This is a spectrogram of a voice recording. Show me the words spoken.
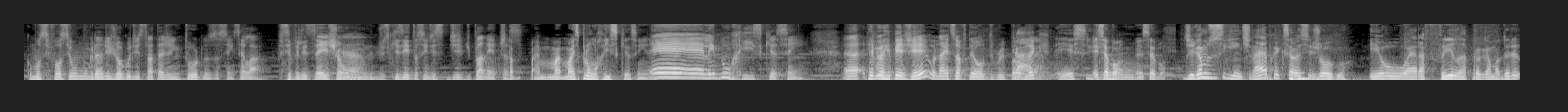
Como se fosse um grande jogo de estratégia em turnos, assim, sei lá. Civilization É. esquisito, assim, de, de, de planetas. Tá- é ma- mais pra um risco, assim. né? É, lembra um Risk, assim. É, teve o RPG, o Knights of the Old Republic. Cara, esse, Esse é jogo- bom, esse é bom. Digamos o seguinte, na época que saiu esse jogo, eu era freela programador,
